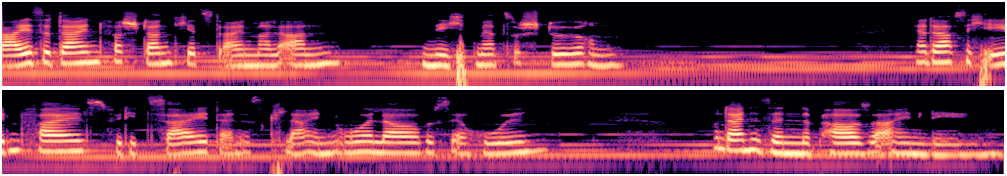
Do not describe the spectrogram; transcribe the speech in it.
Weise deinen Verstand jetzt einmal an, nicht mehr zu stören. Er darf sich ebenfalls für die Zeit eines kleinen Urlaubes erholen und eine Sendepause einlegen.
